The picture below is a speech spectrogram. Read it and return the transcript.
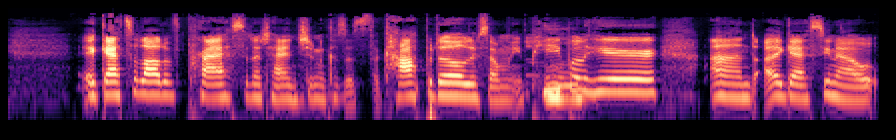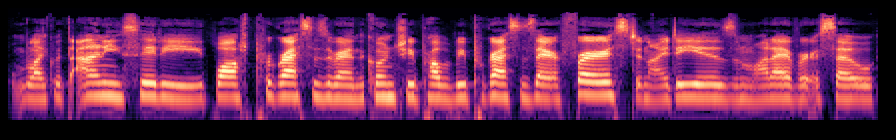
it gets a lot of press and attention because it's the capital. There's so many people mm. here. And I guess, you know, like with any city, what progresses around the country probably progresses there first in ideas and whatever. So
